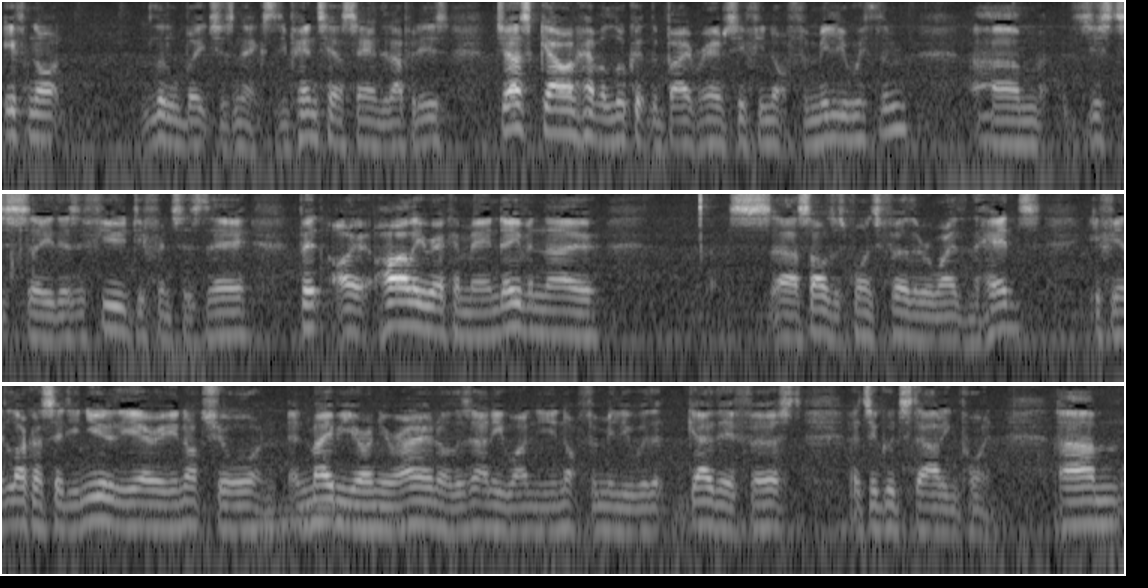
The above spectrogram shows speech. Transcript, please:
if not, Little Beach is next. It depends how sanded up it is. Just go and have a look at the boat ramps if you're not familiar with them, um, just to see. There's a few differences there, but I highly recommend, even though uh, Soldiers Point's further away than the heads. If you, like I said, you're new to the area, you're not sure, and, and, maybe you're on your own, or there's only one you're not familiar with it, go there first. It's a good starting point. Um,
